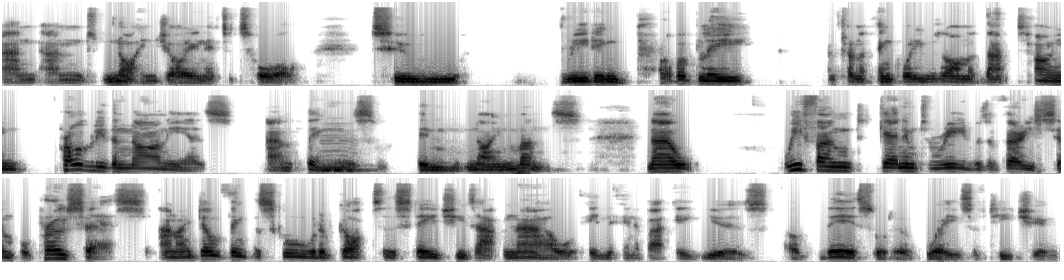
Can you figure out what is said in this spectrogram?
and and not enjoying it at all to reading probably i'm trying to think what he was on at that time probably the narnias and things mm. in nine months now we found getting him to read was a very simple process. And I don't think the school would have got to the stage he's at now in, in about eight years of their sort of ways of teaching.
